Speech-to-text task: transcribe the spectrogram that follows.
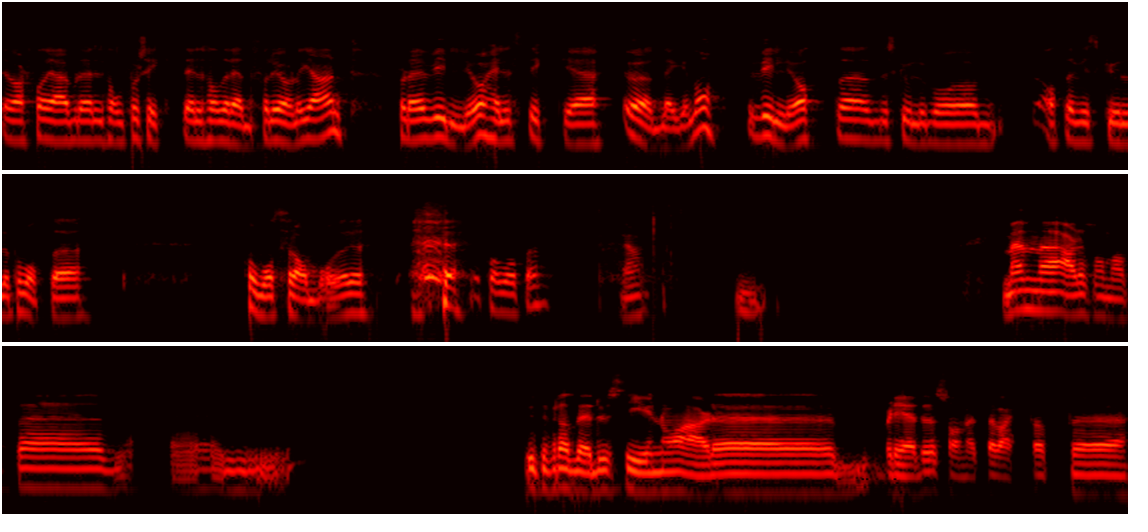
i hvert fall jeg ble litt sånn forsiktig eller sånn redd for å gjøre noe gærent. For det ville jo helst ikke ødelegge noe. Vi ville jo at eh, det skulle gå At vi skulle på en måte komme oss framover, på en måte. Ja. Mm. Men eh, er det sånn at eh, Ut ifra det du sier nå, det, ble det sånn etter hvert at uh,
